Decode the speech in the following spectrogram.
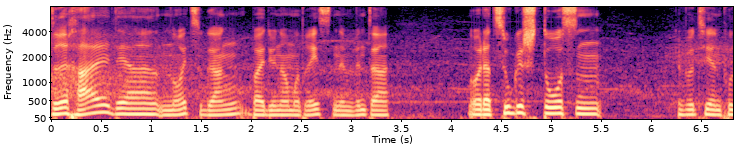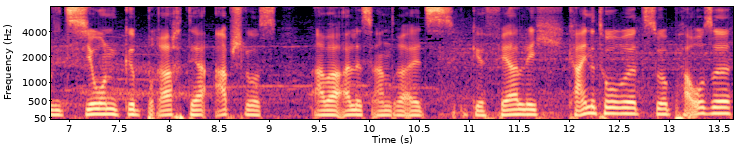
Drechal, der Neuzugang bei Dynamo Dresden im Winter neu dazugestoßen, wird hier in Position gebracht. Der Abschluss aber alles andere als gefährlich. Keine Tore zur Pause,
